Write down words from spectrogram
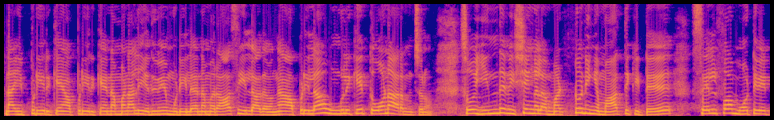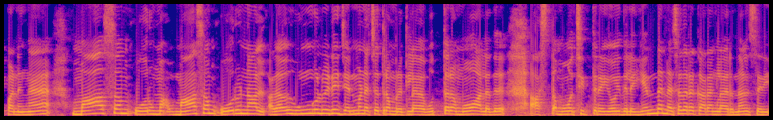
நான் இப்படி இருக்கேன் அப்படி இருக்கேன் நம்மளால எதுவுமே முடியல நம்ம ராசி இல்லாதவங்க அப்படிலாம் உங்களுக்கே தோண ஆரம்பிச்சிடும் ஸோ இந்த விஷயங்களை மட்டும் நீங்கள் மாற்றிக்கிட்டு செல்ஃபாக மோட்டிவேட் பண்ணுங்கள் மாதம் ஒரு மா மாதம் ஒரு நாள் அதாவது உங்களுடைய ஜென்ம நட்சத்திரம் இருக்குல்ல உத்தரமோ அல்லது அஸ்தமோ சித்திரையோ இதில் எந்த நட்சத்திரக்காரங்களாக இருந்தாலும் சரி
